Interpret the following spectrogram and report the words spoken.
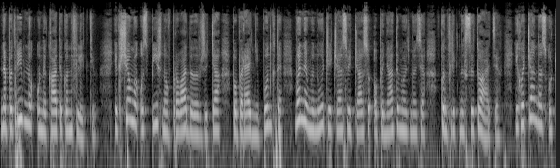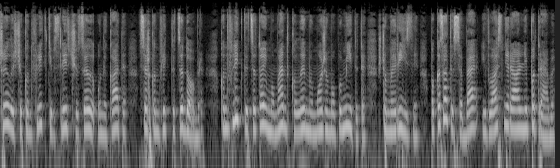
Не потрібно уникати конфліктів. Якщо ми успішно впровадили в життя попередні пункти, ми неминуче час від часу опинятимемося в конфліктних ситуаціях. І хоча нас учили, що конфліктів слід щосили уникати, все ж конфлікти це добре. Конфлікти це той момент, коли ми можемо помітити, що ми різні, показати себе і власні реальні потреби,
